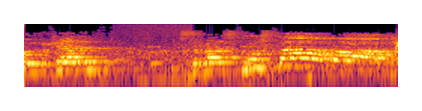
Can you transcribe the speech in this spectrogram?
For Karen, Sebastian Mustafa!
